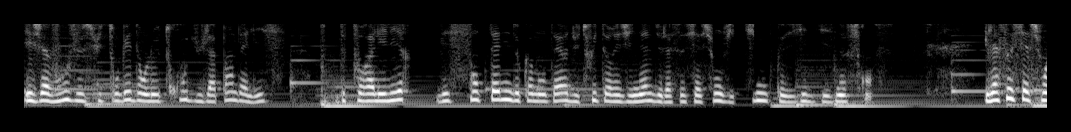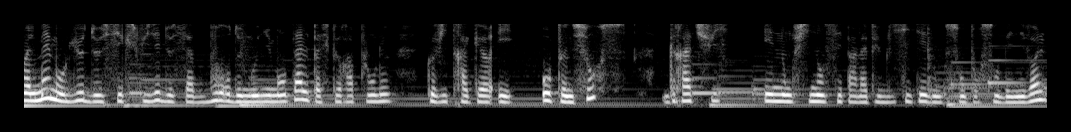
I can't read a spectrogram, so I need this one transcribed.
et j'avoue, je suis tombée dans le trou du lapin d'Alice pour aller lire les centaines de commentaires du tweet originel de l'association Victimes Covid-19 France. Et l'association elle-même, au lieu de s'excuser de sa bourde monumentale, parce que rappelons-le, Covid Tracker est open source, gratuit et non financé par la publicité, donc 100% bénévole,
